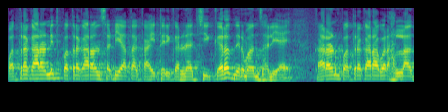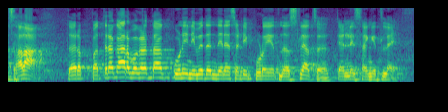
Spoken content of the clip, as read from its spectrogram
पत्रकारांनीच पत्रकारांसाठी आता काहीतरी करण्याची गरज निर्माण झाली आहे. कारण पत्रकारावर हल्ला झाला तर पत्रकार वगळता कोणी निवेदन देण्यासाठी पुढे येत नसल्याचं त्यांनी सांगितलं आहे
